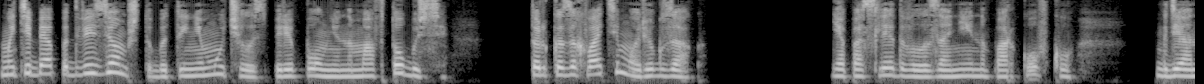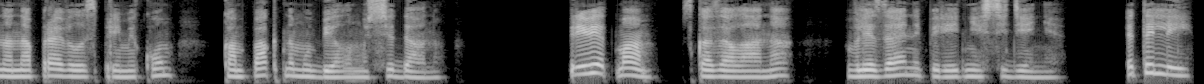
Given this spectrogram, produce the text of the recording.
«Мы тебя подвезем, чтобы ты не мучилась в переполненном автобусе, только захвати мой рюкзак». Я последовала за ней на парковку, где она направилась прямиком к компактному белому седану. «Привет, мам», — сказала она, влезая на переднее сиденье. Это Ли.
